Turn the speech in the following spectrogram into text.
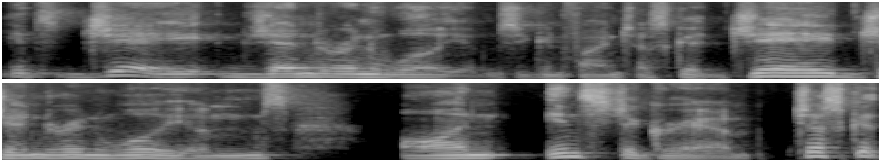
It's Jay Gendron Williams. You can find Jessica J Gendron Williams on Instagram. Jessica,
